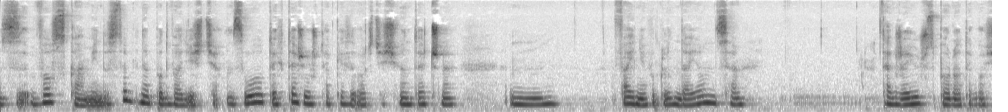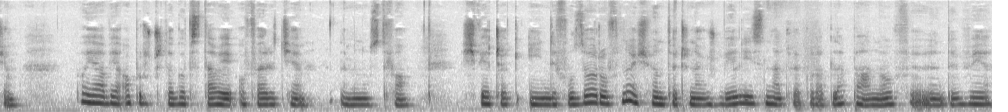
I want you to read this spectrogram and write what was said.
z woskami, dostępne po 20 zł. Też już takie, zobaczcie, świąteczne, mm, fajnie wyglądające. Także już sporo tego się pojawia. Oprócz tego w stałej ofercie mnóstwo świeczek i dyfuzorów. No i świąteczna już bielizna, to akurat dla panów, y, dwie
